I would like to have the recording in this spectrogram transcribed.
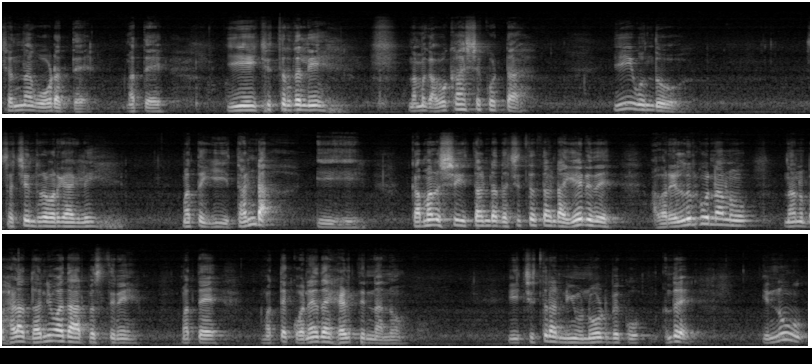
ಚೆನ್ನಾಗಿ ಓಡತ್ತೆ. ಮತ್ತು ಈ ಚಿತ್ರದಲ್ಲಿ ನಮಗೆ ಅವಕಾಶ ಕೊಟ್ಟ ಈ ಒಂದು ಸಚಿನ್ರವರಿಗಾಗಲಿ ಮತ್ತು ಈ ತಂಡ, ಈ ಕಮಲಶ್ರೀ ತಂಡದ ಚಿತ್ರತಂಡ ಏನಿದೆ, ಅವರೆಲ್ಲರಿಗೂ ನಾನು ನಾನು ಬಹಳ ಧನ್ಯವಾದ ಅರ್ಪಿಸ್ತೀನಿ. ಮತ್ತು, ಮತ್ತೆ ಕೊನೆಯದಾಗಿ ಹೇಳ್ತೀನಿ ನಾನು. ಈ ಚಿತ್ರ ನೀವು ನೋಡಬೇಕು. ಅಂದರೆ, ಇನ್ನೂ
